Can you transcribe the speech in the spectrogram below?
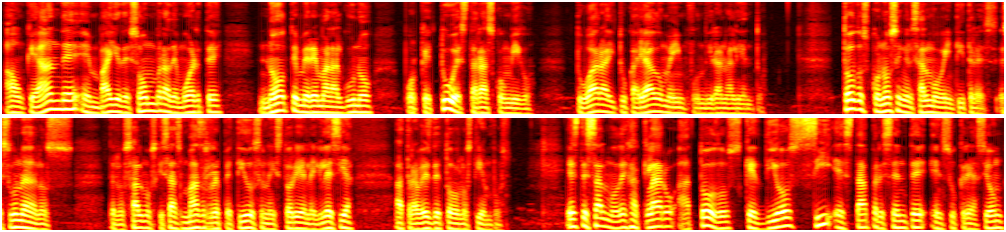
Aunque ande en valle de sombra de muerte, no temeré mal alguno, porque tú estarás conmigo. Tu vara y tu callado me infundirán aliento. Todos conocen el Salmo 23. Es uno de los, de los salmos quizás más repetidos en la historia de la Iglesia a través de todos los tiempos. Este salmo deja claro a todos que Dios sí está presente en su creación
